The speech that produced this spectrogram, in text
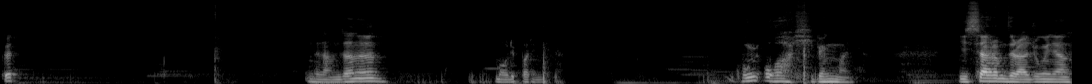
끝. 근데 남자는 머리빨입니다. 공, 와, 200만이야. 이 사람들 아주 그냥.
